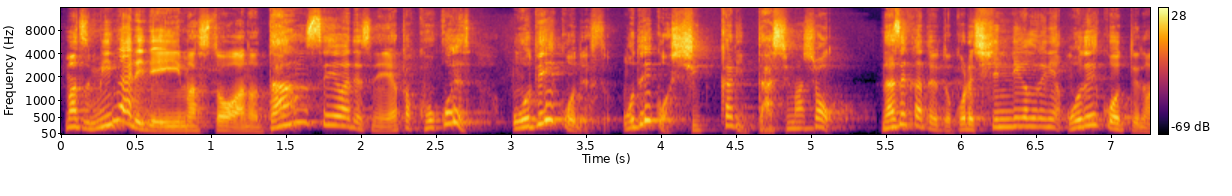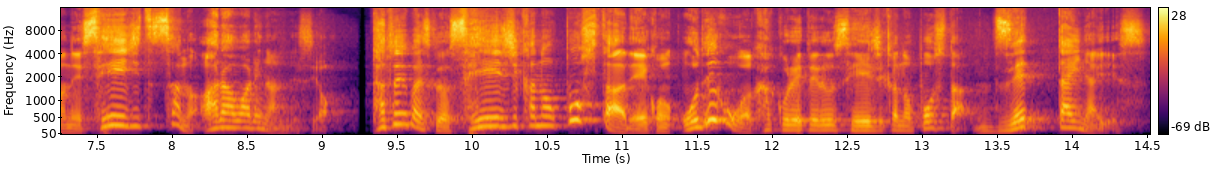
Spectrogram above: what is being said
まず、身なりで言いますと、あの、男性はですね、やっぱここです。おでこです。おでこしっかり出しましょう。なぜかというと、これ心理学的におでこっていうのはね、誠実さの表れなんですよ。例えばですけど、政治家のポスターで、このおでこが隠れてる政治家のポスター、絶対ないです。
